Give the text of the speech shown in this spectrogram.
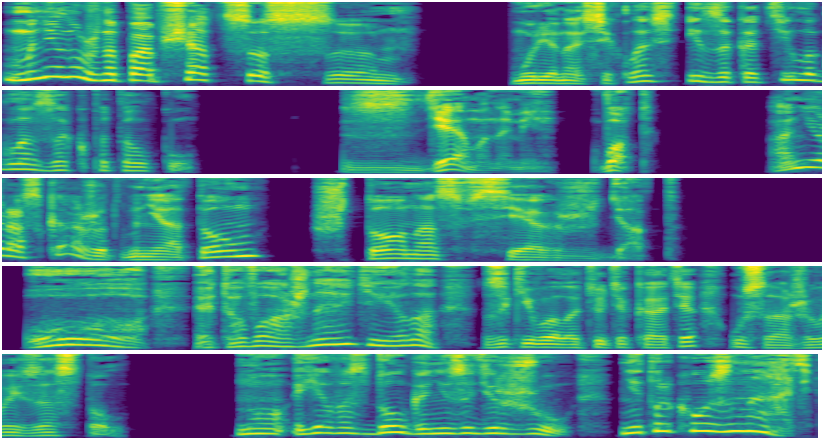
«Мне нужно пообщаться с...» эм, Мурена осеклась и закатила глаза к потолку. «С демонами. Вот. Они расскажут мне о том, что нас всех ждет». «О, это важное дело!» — закивала тетя Катя, усаживаясь за стол. «Но я вас долго не задержу. Мне только узнать,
